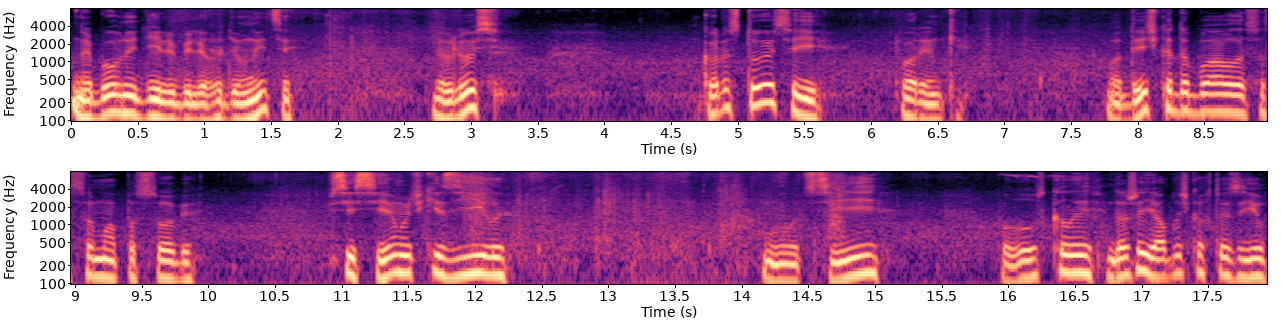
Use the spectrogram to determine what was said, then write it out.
Не був неділю біля годівниці. Дивлюсь, користуються їй тваринки. Водичка додавалася сама по собі. Всі сімочки з'їли. Молодці. Полускали. Навіть яблучка хтось з'їв.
